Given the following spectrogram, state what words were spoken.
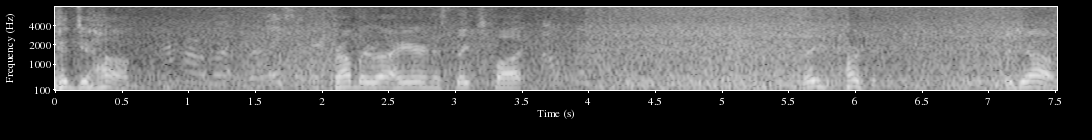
Good job. How about releasing it? Probably right here in this deep spot. Awesome. See? Perfect. Good job.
